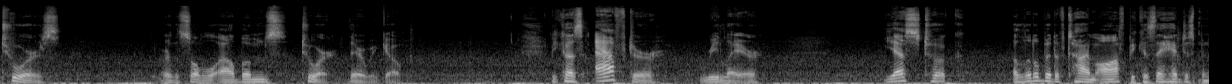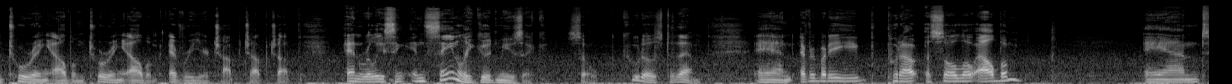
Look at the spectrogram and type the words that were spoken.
tours, or the solo albums tour. There we go. Because after Relayer, Yes took a little bit of time off because they had just been touring album, touring album every year, chop, chop, chop, and releasing insanely good music. So kudos to them. And everybody put out a solo album, and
